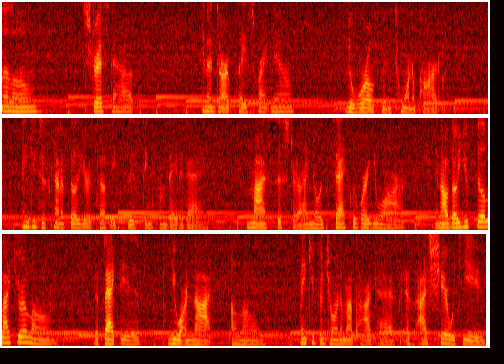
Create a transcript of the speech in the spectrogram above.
alone, stressed out, in a dark place right now, your world's been torn apart, and you just kind of feel yourself existing from day to day. My sister, I know exactly where you are, and although you feel like you're alone, the fact is you are not alone. Thank you for joining my podcast as I share with you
